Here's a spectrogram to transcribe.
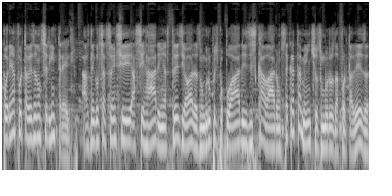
Porém, a fortaleza não seria entregue. As negociações se acirraram e às 13 horas, um grupo de populares escalaram secretamente os muros da fortaleza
